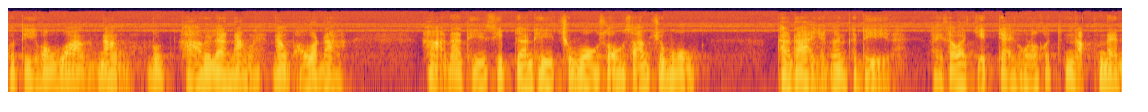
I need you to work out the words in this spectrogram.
ก็ตีว่างๆนั่งรถหาเวลานั่งเลยนั่งภาวนาห้านาทีสิบนาทีชั่วโมงสองสามชั่วโมง ถ้าได้อย่างนั้นก็ดีนะใครคำว่าจิตใจของเราก็จะหนักแน่น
